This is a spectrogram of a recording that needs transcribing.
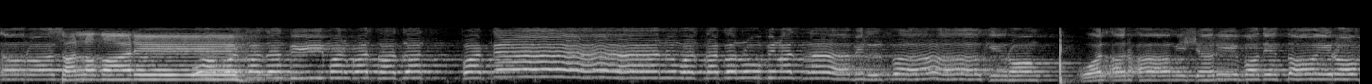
درت صلى الله عليه وقصصت به من قصصت واستقروا في الأسلاب الفاخرة والأرحام الشريفة الطاهرة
